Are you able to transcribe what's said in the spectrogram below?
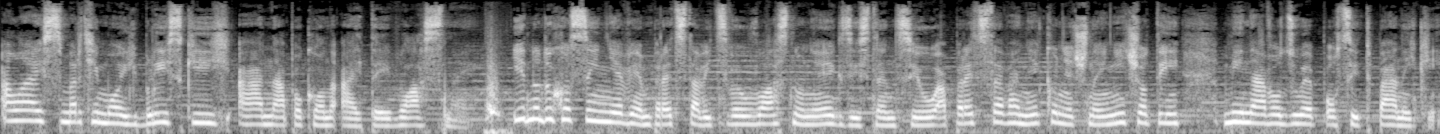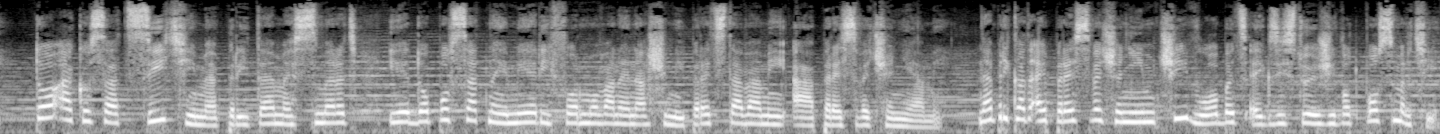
ale aj smrti mojich blízkych a napokon aj tej vlastnej. Jednoducho si neviem predstaviť svoju vlastnú neexistenciu a predstava nekonečnej ničoty mi navodzuje pocit paniky. To, ako sa cítime pri téme smrť, je do podstatnej miery formované našimi predstavami a presvedčeniami. Napríklad aj presvedčením, či vôbec existuje život po smrti.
